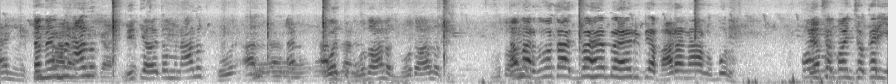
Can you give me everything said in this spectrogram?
આવે. તમે મને આલો? જીત્યા હોય તો આલો. હું તો હાલત, હું તો હાલત. તમારે જોતા બહે રૂપિયા ભાડા ના આલો બોલો. પાંચસો પાંચસો કરી.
